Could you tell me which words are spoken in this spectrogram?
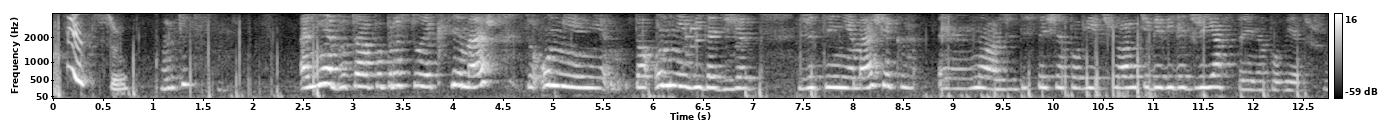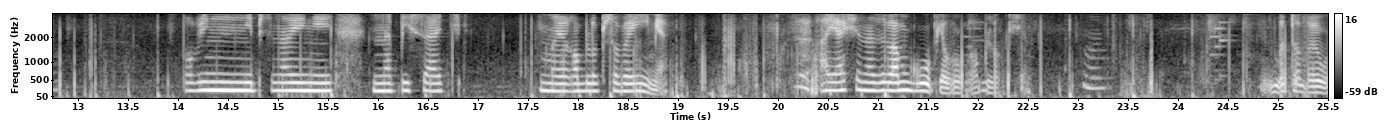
na powietrzu. Ale to ty. A nie, bo to po prostu jak ty masz, to u mnie, nie, to u mnie widać, że, że ty nie masz, jak, e, no, że ty stoisz na powietrzu, a u ciebie widać, że ja stoję na powietrzu. Powinni przynajmniej napisać moje Robloxowe imię. A ja się nazywam głupio w Robloxie. Hmm. Bo to był...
